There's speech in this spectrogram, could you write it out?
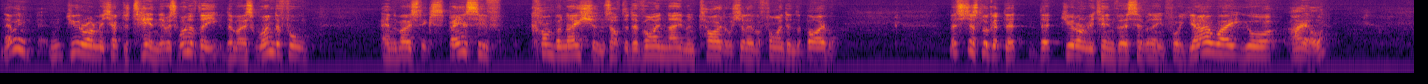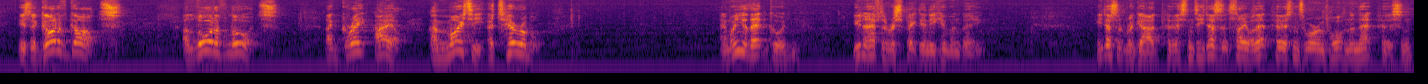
Now in Deuteronomy chapter 10, there is one of the, the most wonderful and the most expansive combinations of the divine name and titles you'll ever find in the Bible. Let's just look at that, that Deuteronomy 10, verse 17. For Yahweh your Ale is a God of gods, a Lord of lords, a great ale, a mighty, a terrible. And when you're that good, you don't have to respect any human being. He doesn't regard persons. He doesn't say, well, that person's more important than that person.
